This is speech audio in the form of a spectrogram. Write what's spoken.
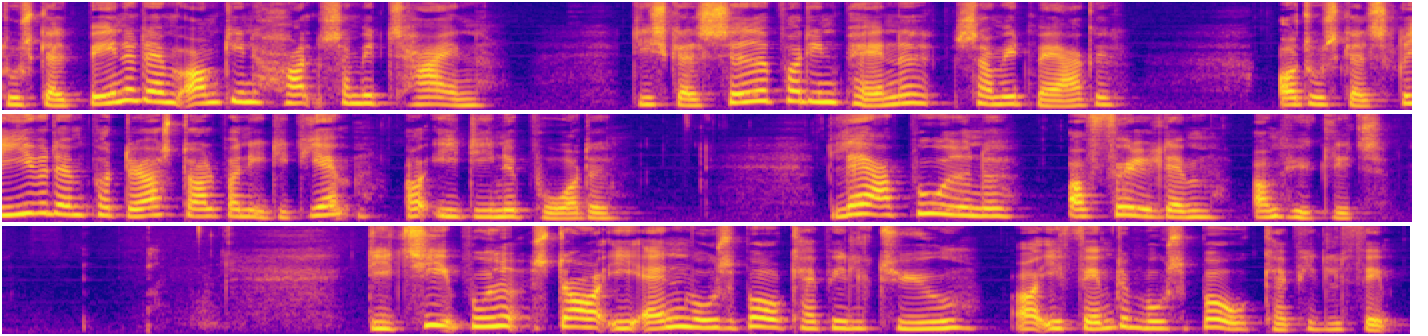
Du skal binde dem om din hånd som et tegn. De skal sidde på din pande som et mærke, og du skal skrive dem på dørstolperne i dit hjem og i dine porte. Lær budene og følg dem omhyggeligt. De 10 bud står i 2. Mosebog kapitel 20 og i 5. Mosebog kapitel 5.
